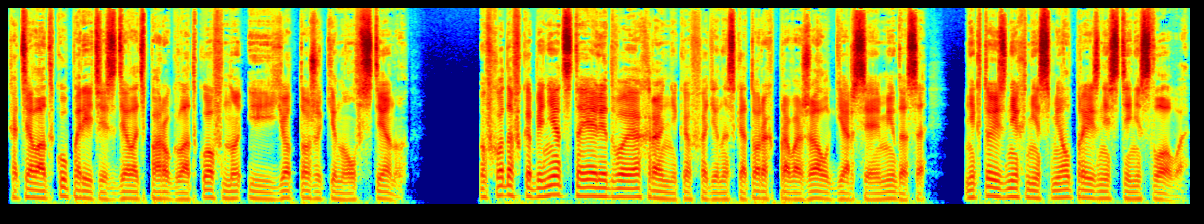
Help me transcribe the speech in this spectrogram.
Хотел откупорить и сделать пару глотков, но и ее тоже кинул в стену. У входа в кабинет стояли двое охранников, один из которых провожал Герсия Мидоса. Никто из них не смел произнести ни слова.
